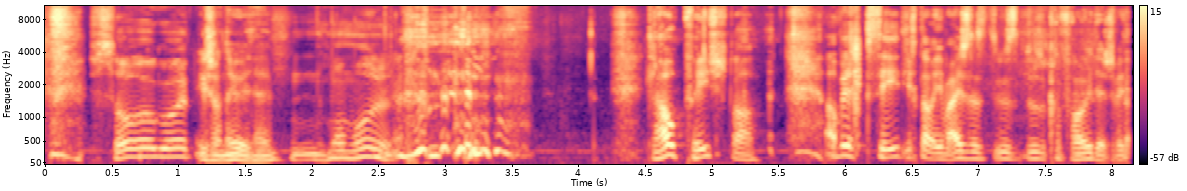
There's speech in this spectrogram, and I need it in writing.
So gut. ist er nicht. He? Mal, mal. Glaub fest dran. Aber ich sehe dich da, ich weiß, dass du, du keine Freude hast. Ich,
